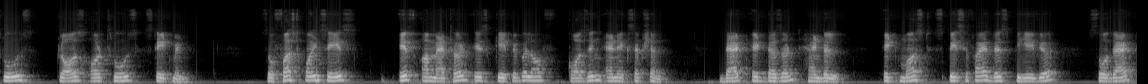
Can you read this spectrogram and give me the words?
throws clause or throws statement. So first point says if a method is capable of causing an exception that it doesn't handle, it must specify this behavior so that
